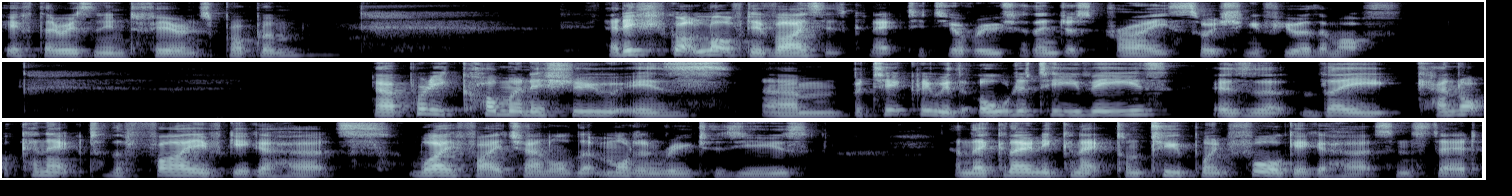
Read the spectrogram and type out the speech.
if there is an interference problem. And if you've got a lot of devices connected to your router, then just try switching a few of them off. Now, a pretty common issue is, um, particularly with older TVs, is that they cannot connect to the 5 gigahertz Wi Fi channel that modern routers use and they can only connect on 2.4 gigahertz instead.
